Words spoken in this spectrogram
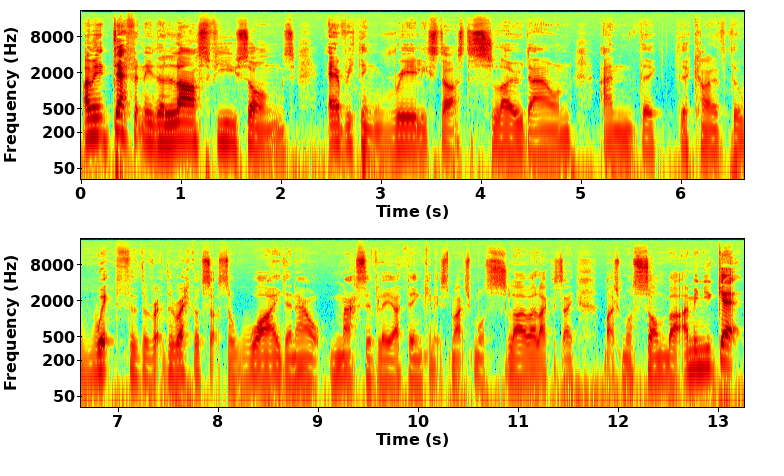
I mean, definitely the last few songs, everything really starts to slow down, and the the kind of the width of the the record starts to widen out massively. I think, and it's much more slower. Like I say, much more somber. I mean, you get.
